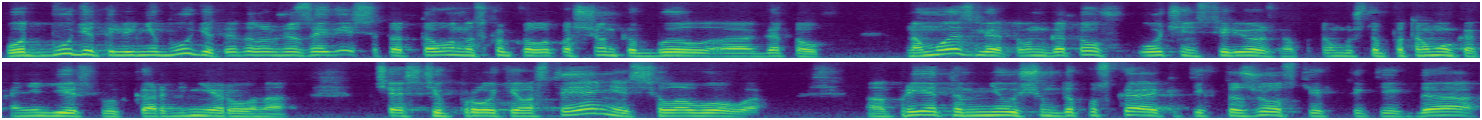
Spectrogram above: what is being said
Вот будет или не будет, это уже зависит от того, насколько Лукашенко был э, готов. На мой взгляд, он готов очень серьезно, потому что потому, как они действуют координированно в части противостояния силового, а при этом не, в общем, допуская каких-то жестких таких, да,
